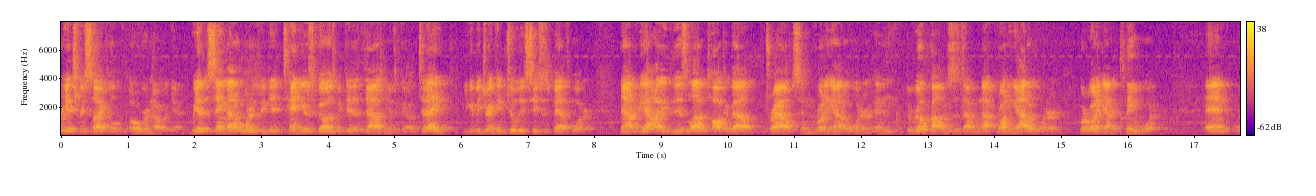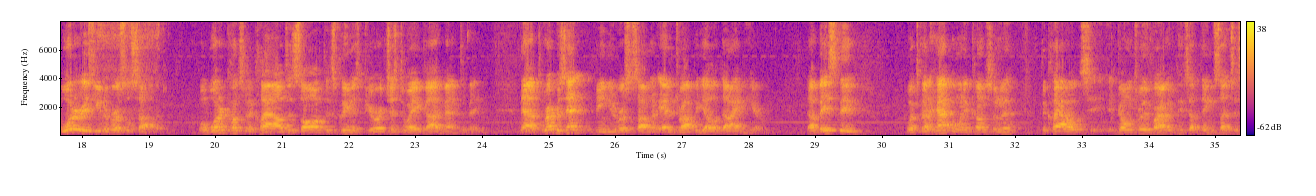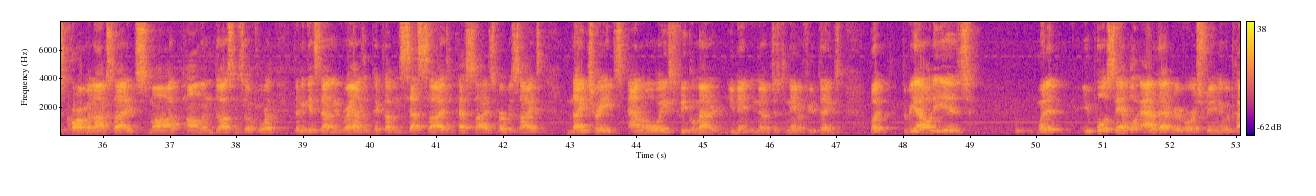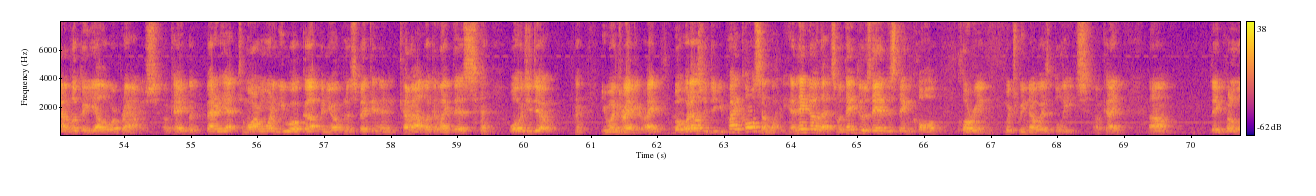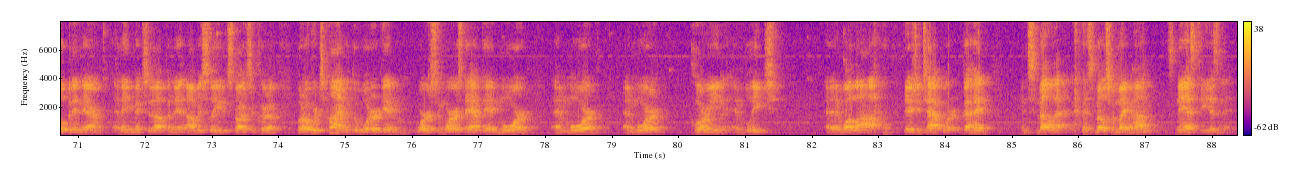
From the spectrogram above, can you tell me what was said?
water gets recycled over and over again. We have the same amount of water as we did 10 years ago as we did 1,000 years ago. Today, you could be drinking Julius Caesar's bath water. Now, in reality, there's a lot of talk about droughts and running out of water, and the real problem is, is that we're not running out of water, we're running out of clean water. And water is universal solvent. When water comes from the clouds, it's soft, it's clean, it's pure, just the way God meant it to be. Now, to represent being universal solvent, I'm going to add a drop of yellow dye in here. Now, basically, what's going to happen when it comes from the, the clouds going through the environment, picks up things such as carbon monoxide, smog, pollen, dust, and so forth. Then it gets down to the ground and picked up insecticides, pesticides, herbicides, nitrates, animal waste, fecal matter, you, name, you know, just to name a few things. But the reality is, when it, you pull a sample out of that river or stream, it would kind of look a yellow or brownish, okay? But better yet, tomorrow morning you woke up and you open the spigot and come out looking like this, what would you do? you wouldn't drink it, right? But what else would you do? You probably call somebody, and they know that. So what they do is they have this thing called chlorine, which we know as bleach, okay? Um, they put a little bit in there, and they mix it up, and it obviously starts to clear up. But over time, with the water getting worse and worse, they have to add more and more and more chlorine and bleach, and then voila, there's your tap water. Go ahead and smell that. it smells familiar, huh? It's nasty, isn't it?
